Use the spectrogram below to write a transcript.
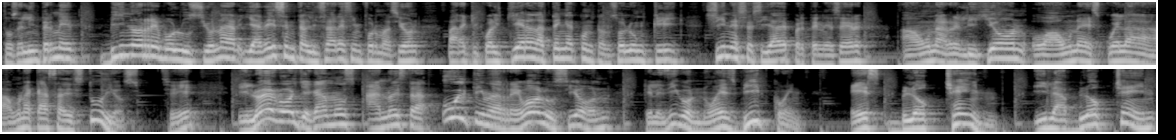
Entonces el Internet vino a revolucionar y a descentralizar esa información para que cualquiera la tenga con tan solo un clic sin necesidad de pertenecer a una religión o a una escuela, a una casa de estudios. ¿Sí? Y luego llegamos a nuestra última revolución, que les digo, no es Bitcoin es blockchain. Y la blockchain,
